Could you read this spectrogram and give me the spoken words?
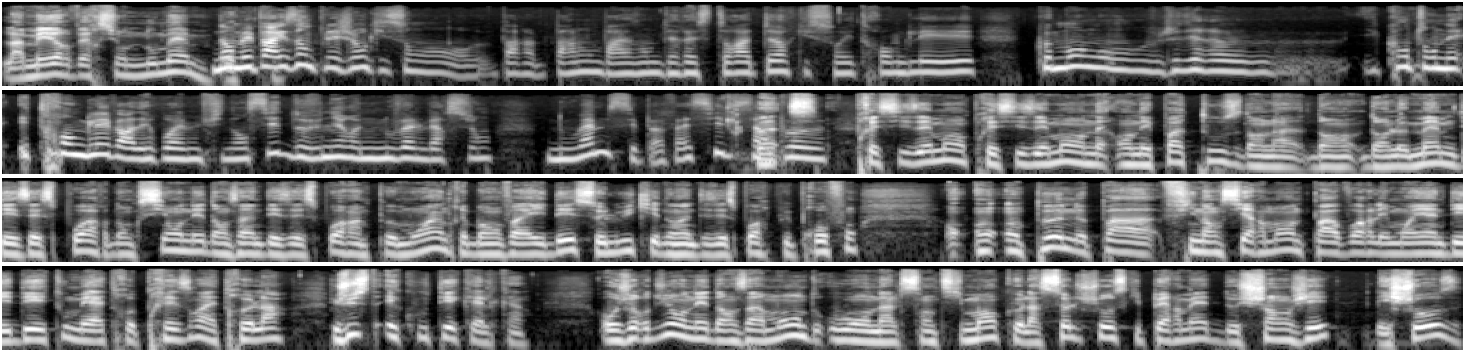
la meilleure version de nous-mêmes. Non, mais par exemple, les gens qui sont, par- parlons par exemple des restaurateurs qui sont étranglés, comment, on- je veux dire, euh, quand on est étranglé par des problèmes financiers, devenir une nouvelle version nous-mêmes, c'est pas facile. C'est un Ben, peu. Précisément, précisément, on n'est- pas tous dans, la, dans, dans le même désespoir. Donc, si on est dans un désespoir un peu moindre, eh ben, on va aider celui qui est dans un désespoir plus profond. On, on- on peut ne pas financièrement, ne pas avoir les moyens d'aider et tout, mais être présent, être là, juste écouter quelqu'un. Aujourd'hui, on est dans un monde où on a le sentiment que la seule chose qui permet de changer les choses,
